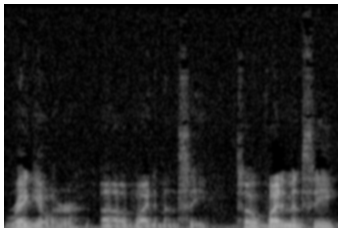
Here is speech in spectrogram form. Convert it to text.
regular uh, vitamin C. So vitamin C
